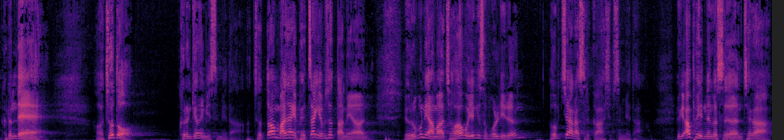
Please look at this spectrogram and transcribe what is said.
그런데 어, 저도 그런 경험이 있습니다. 저 또한 만약에 배짱이 없었다면 여러분이 아마 저하고 여기서 볼 일은 없지 않았을까 싶습니다. 여기 앞에 있는 것은 제가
